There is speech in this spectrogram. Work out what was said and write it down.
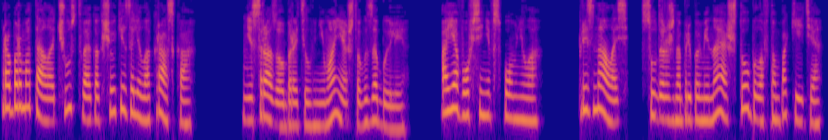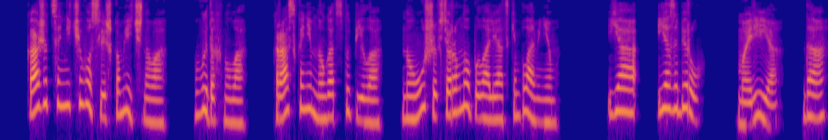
пробормотала, чувствуя, как щеки залила краска. Не сразу обратил внимание, что вы забыли. А я вовсе не вспомнила. Призналась, судорожно припоминая, что было в том пакете. Кажется, ничего слишком личного. Выдохнула. Краска немного отступила, но уши все равно пылали адским пламенем. «Я... я заберу». «Мария». «Да».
